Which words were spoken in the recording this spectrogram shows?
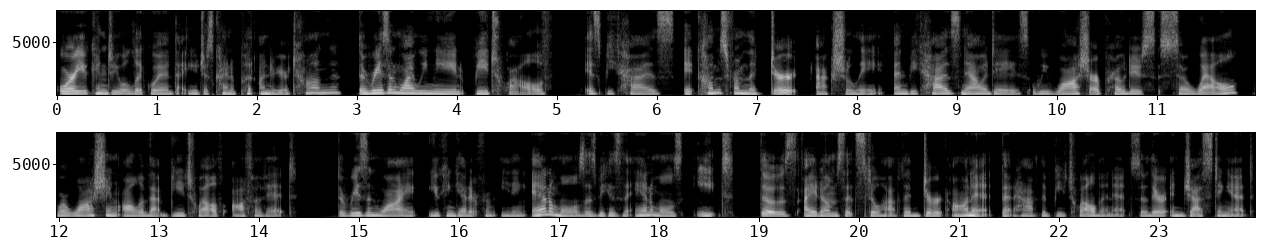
Or you can do a liquid that you just kind of put under your tongue. The reason why we need B12 is because it comes from the dirt, actually. And because nowadays we wash our produce so well, we're washing all of that B12 off of it. The reason why you can get it from eating animals is because the animals eat those items that still have the dirt on it that have the B12 in it. So they're ingesting it,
